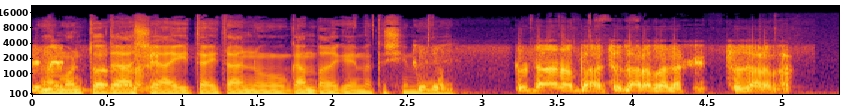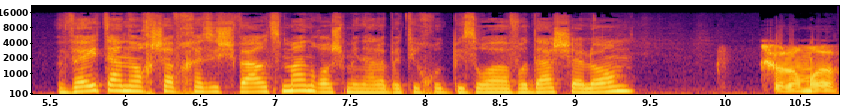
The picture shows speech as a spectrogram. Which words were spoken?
המון תודה שהיית איתנו גם ברגעים הקשים האלה. תודה רבה, תודה רבה לכם, תודה רבה. ואיתנו עכשיו חזי שוורצמן, ראש מינהל הבטיחות בזרוע העבודה, שלום. שלום רב.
